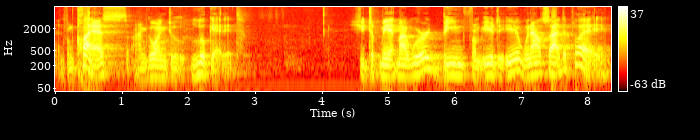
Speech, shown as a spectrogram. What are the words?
And from class, I'm going to look at it. She took me at my word, beamed from ear to ear, went outside to play.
